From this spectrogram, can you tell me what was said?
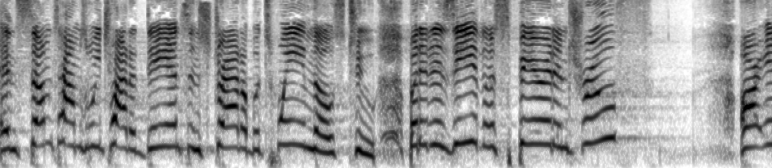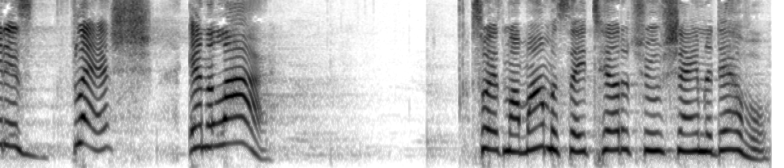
And sometimes we try to dance and straddle between those two, but it is either spirit and truth or it is flesh and a lie. So, as my mama say, tell the truth, shame the devil.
